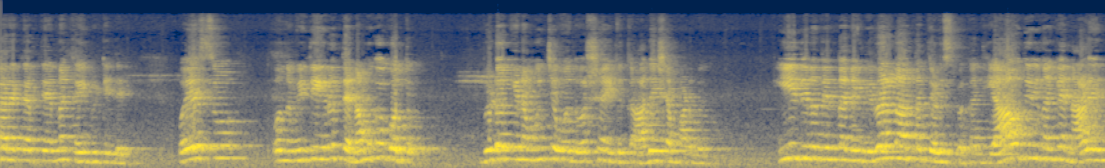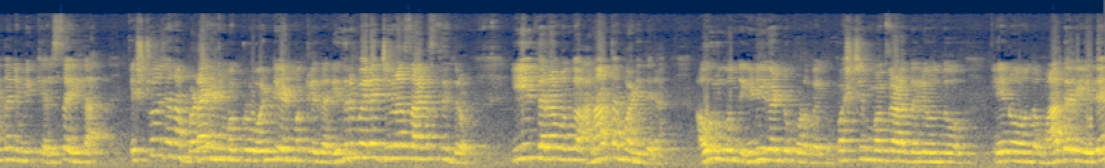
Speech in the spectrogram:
ಕಾರ್ಯಕರ್ತೆಯನ್ನ ಕೈ ಬಿಟ್ಟಿದ್ದೇವೆ ವಯಸ್ಸು ಒಂದು ಮಿತಿ ಇರುತ್ತೆ, ನಮಗೂ ಗೊತ್ತು. ಬಿಡೋಕಿನ ಮುಂಚೆ ಒಂದು ವರ್ಷ ಇದಕ್ಕೆ ಆದೇಶ ಮಾಡಬೇಕು. ಈ ದಿನದಿಂದ ನೀವು ಇರಲ್ಲ ಅಂತ ತಿಳಿಸ್ಬೇಕು. ಅದ್ ಯಾವ ದಿನದಂಗೆ ನಾಳೆಯಿಂದ ನಿಮಗೆ ಕೆಲಸ ಇಲ್ಲ. ಎಷ್ಟೋ ಜನ ಬಡ ಹೆಣ್ಮಕ್ಳು, ಒಂಟಿ ಹೆಣ್ಮಕ್ಳು ಇದ್ದಾರೆ ಇದ್ರ ಮೇಲೆ ಜೀವನ ಸಾಗಿಸ್ತಿದ್ರು. ಈ ತರ ಒಂದು ಅನಾಥ ಮಾಡಿದ್ದೀರಾ ಅವರು ಒಂದು ಇಡಿಗಂಟು ಕೊಡಬೇಕು. ಪಶ್ಚಿಮ ಬಂಗಾಳದಲ್ಲಿ ಒಂದು ಏನೋ ಒಂದು ಮಾದರಿ ಇದೆ.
